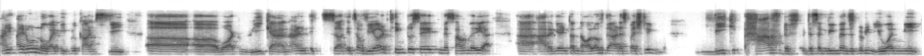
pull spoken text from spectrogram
I, I don't know why people can't see uh, uh, what we can, and it's uh, it's a weird thing to say. It may sound very uh, arrogant and all of that. Especially we have dis- disagreements between you and me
